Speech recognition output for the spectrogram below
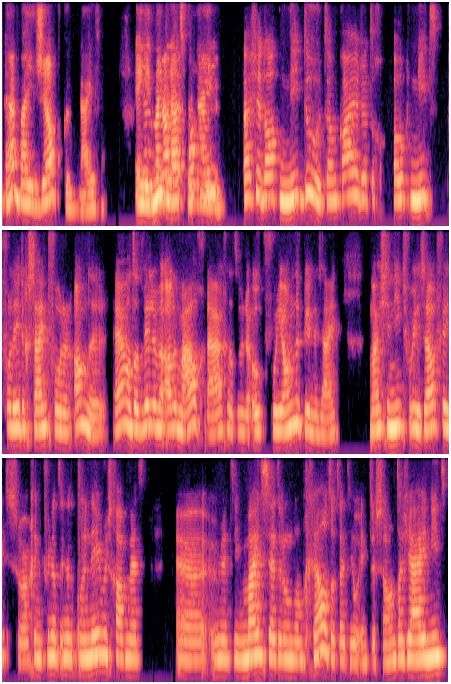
hè, bij jezelf kunt blijven. En je Ja, niet laat verleiden. Als je dat niet doet, dan kan je er toch ook niet volledig zijn voor een ander. Hè? Want dat willen we allemaal graag, dat we er ook voor die ander kunnen zijn. Maar als je niet voor jezelf weet te zorgen, en ik vind dat in het ondernemerschap met, eh, met die mindset rondom geld altijd heel interessant. Als jij niet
